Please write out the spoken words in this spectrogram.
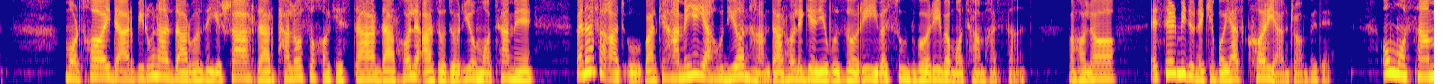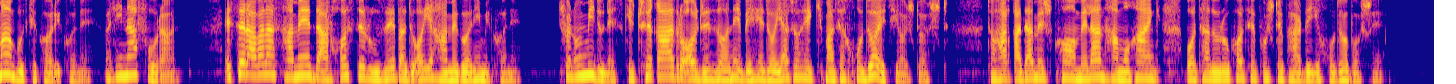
مردخای در بیرون از دروازه شهر در پلاس و خاکستر در حال عزاداری و ماتمه و نه فقط او بلکه همه یهودیان هم در حال گریه و زاری و سوگواری و ماتم هستند. و حالا استر می‌دونه که باید کاری انجام بده. او مصمم بود که کاری کنه ولی نه فوراً. استر اول از همه درخواست روزه و دعای همگانی می‌کنه. چون اون می‌دونست که چقدر عاجزانه به هدایت و حکمت خدا احتیاج داشت تا هر قدمش کاملا هماهنگ با تدارکات پشت پرده خدا باشه.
